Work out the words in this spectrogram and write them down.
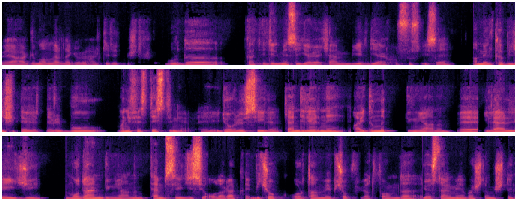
veya argümanlarına göre hareket etmiştir. Burada dikkat edilmesi gereken bir diğer husus ise Amerika Birleşik Devletleri bu Manifest Destiny e, ideolojisiyle kendilerini aydınlık dünyanın ve ilerleyici modern dünyanın temsilcisi olarak birçok ortam ve birçok platformda göstermeye başlamıştır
